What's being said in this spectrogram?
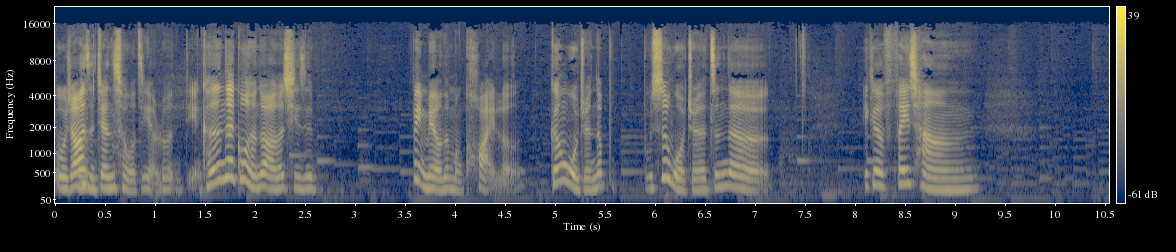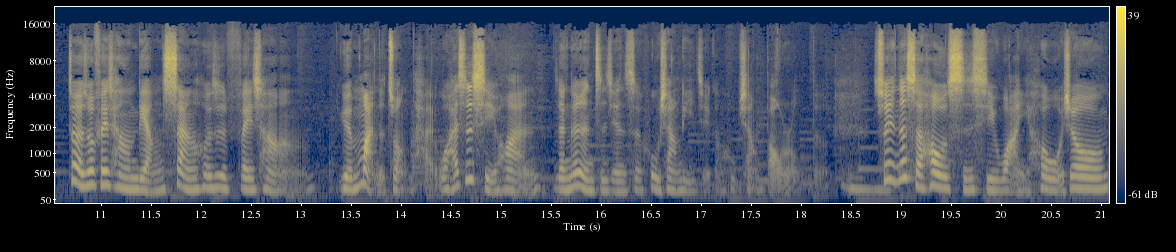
我就要一直坚持我自己的论点。可是那过程对我来说，其实并没有那么快乐。跟我觉得那不不是我觉得真的一个非常对我来说非常良善或是非常圆满的状态。我还是喜欢人跟人之间是互相理解跟互相包容的。所以那时候实习完以后，我就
